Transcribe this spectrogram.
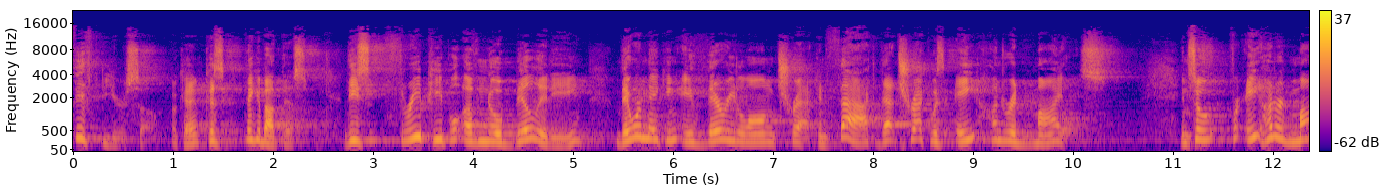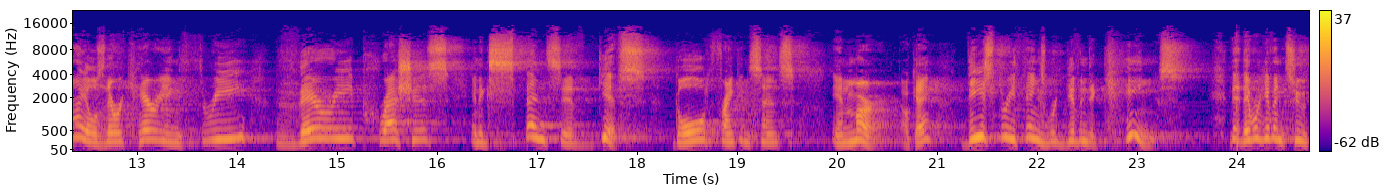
50 or so. Okay, because think about this: these three people of nobility, they were making a very long trek. In fact, that trek was 800 miles. And so, for 800 miles, they were carrying three very precious and expensive gifts gold, frankincense, and myrrh. Okay? These three things were given to kings. They were given to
